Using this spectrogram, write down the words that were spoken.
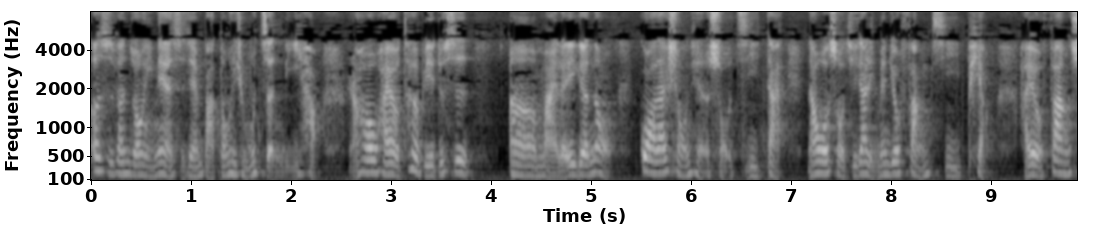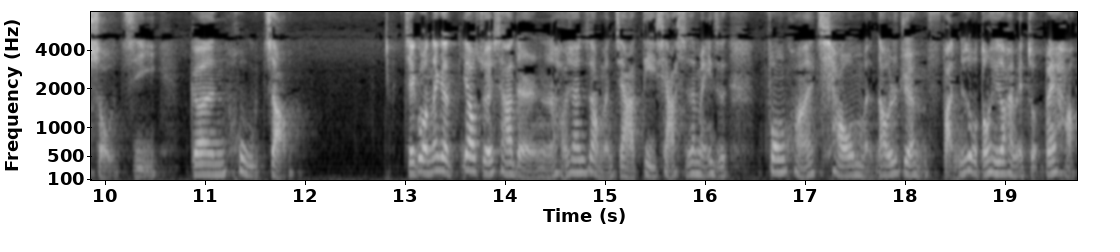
二十分钟以内的时间把东西全部整理好，然后还有特别就是呃买了一个那种挂在胸前的手机袋，然后我手机袋里面就放机票，还有放手机。跟护照，结果那个要追杀的人呢，好像在我们家地下室那边一直疯狂在敲门，然后我就觉得很烦，就是我东西都还没准备好，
